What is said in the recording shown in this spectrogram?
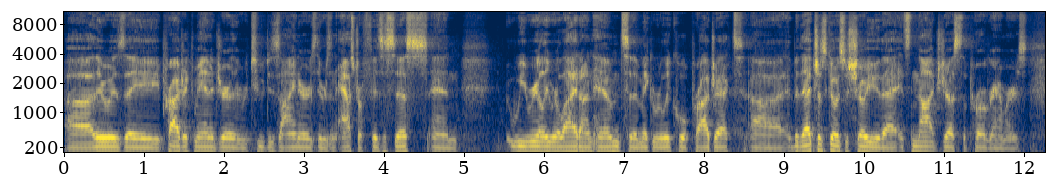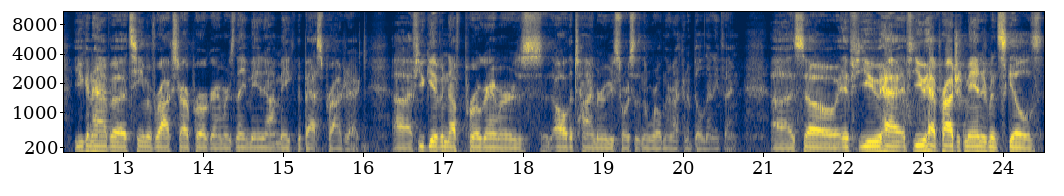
Uh, there was a project manager, there were two designers, there was an astrophysicist, and we really relied on him to make a really cool project. Uh, but that just goes to show you that it's not just the programmers. You can have a team of rockstar programmers and they may not make the best project. Uh, if you give enough programmers all the time and resources in the world, they're not going to build anything. Uh, so if you have if you have project management skills,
